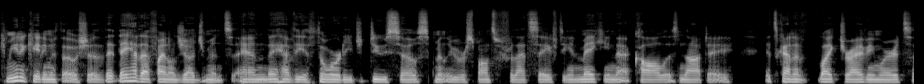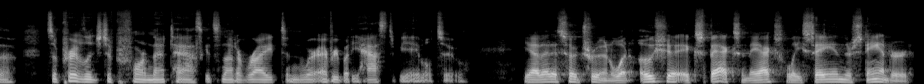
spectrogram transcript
communicating with OSHA, that they have that final judgment and they have the authority to do so, ultimately responsible for that safety. And making that call is not a it's kind of like driving where it's a it's a privilege to perform that task. It's not a right and where everybody has to be able to. Yeah, that is so true. And what OSHA expects, and they actually say in their standard,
